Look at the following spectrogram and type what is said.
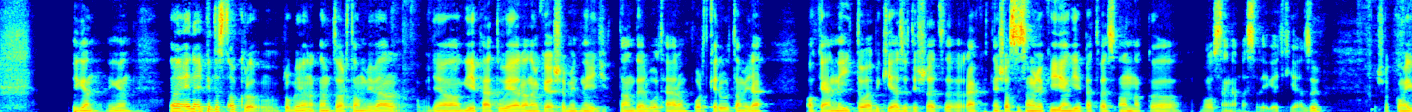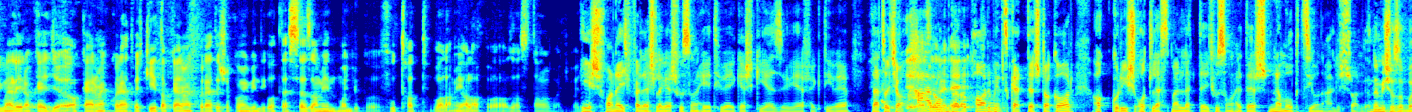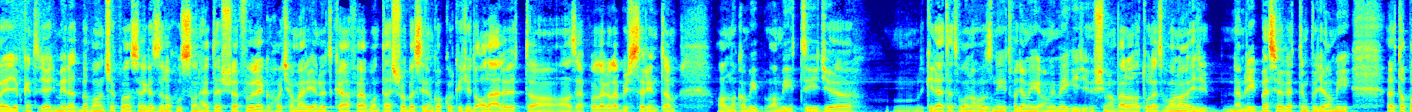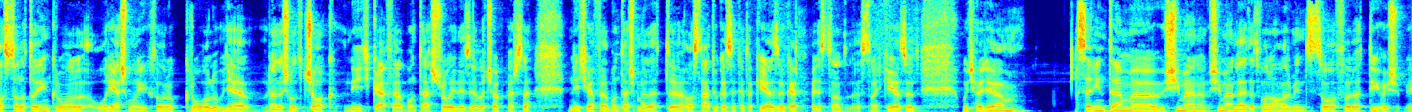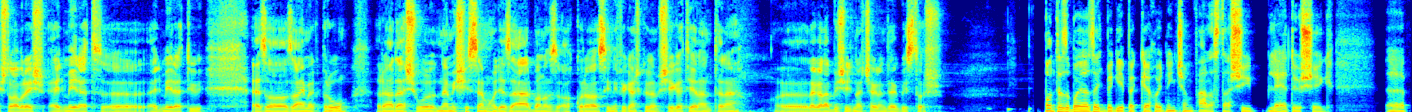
Igen, igen. Én egyébként ezt akkor problémának nem tartom, mivel ugye a gép hátuljára nem kevesebb, mint négy Thunderbolt 3 port került, amire akár négy további kijelzőt is lehet rákötni, és azt hiszem, hogy aki ilyen gépet vesz, annak valószínűleg nem lesz elég egy kijelző. És akkor még mellé rak egy akármekkorát, vagy két akármekkorát, és akkor még mindig ott lesz ez, amin mondjuk futhat valami alap az asztal. Vagy, vagy és van egy felesleges 27 hüvelykes kijelzője effektíve. Tehát, hogyha é, három darab 32-est akar, akkor is ott lesz mellette egy 27-es, nem opcionálisan. Nem is az a baj egyébként, hogy egy méretben van, csak valószínűleg ezzel a 27-essel, főleg, hogyha már ilyen 5K felbontásról beszélünk, akkor kicsit alálőtt az Apple legalábbis szerintem annak, ami, amit így ki lehetett volna hozni itt, vagy ami, ami még így simán vállalható lett volna. Így nemrég beszélgettünk ugye a mi tapasztalatainkról, óriás monitorokról, ugye ráadásul csak 4K felbontásról, idézélve csak persze, 4K felbontás mellett használtuk ezeket a kijelzőket, vagy ezt a, ezt a nagy kijelzőt, úgyhogy Szerintem simán, simán lehetett volna 30 szól fölötti, és, és továbbra is egy, méret, egy méretű ez az iMac Pro. Ráadásul nem is hiszem, hogy az árban az akkora szignifikáns különbséget jelentene, legalábbis így nagyságrendileg biztos. Pont ez a baj az egybegépekkel, hogy nincsen választási lehetőség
